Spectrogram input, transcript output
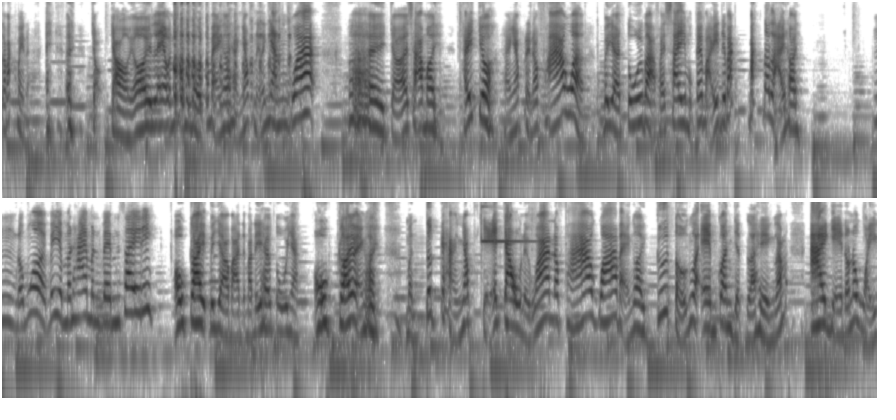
tao bắt mày nè. Ê, ê, trời, trời ơi leo nó không được các bạn ơi. Thằng nhóc này nó nhanh quá. Ê, trời ơi sam ơi thấy chưa? Thằng nhóc này nó phá quá. Bây giờ tôi bà phải xây một cái bẫy để bắt bắt nó lại thôi. Ừ đúng rồi, bây giờ mình hai mình về mình xây đi Ok, bây giờ bà bà đi theo tôi nha. Ok bạn ơi, mình tức cái thằng nhóc trẻ trâu này quá, nó phá quá bạn ơi. Cứ tưởng là em của anh Dịch là hiền lắm. Ai về đó nó quậy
